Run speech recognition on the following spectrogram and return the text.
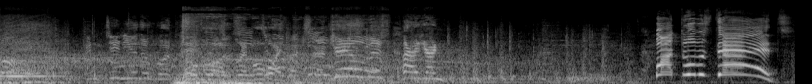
lost. Continue the work. Kill this oh, pagan! What? What was that?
